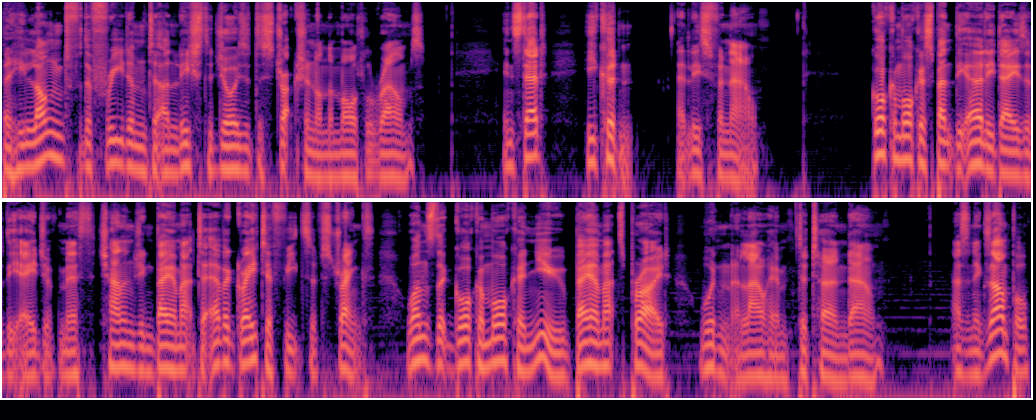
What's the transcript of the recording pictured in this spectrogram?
but he longed for the freedom to unleash the joys of destruction on the mortal realms. Instead, he couldn't, at least for now. Gorka Morka spent the early days of the Age of Myth challenging Behemat to ever greater feats of strength, ones that Gorka Morka knew Behemat's pride wouldn't allow him to turn down. As an example,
